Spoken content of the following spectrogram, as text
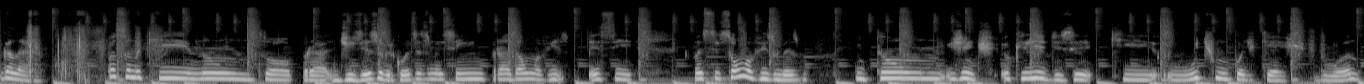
Galera, passando aqui não só pra dizer sobre coisas, mas sim pra dar um aviso. Esse vai ser só um aviso mesmo. Então, gente, eu queria dizer que o último podcast do ano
